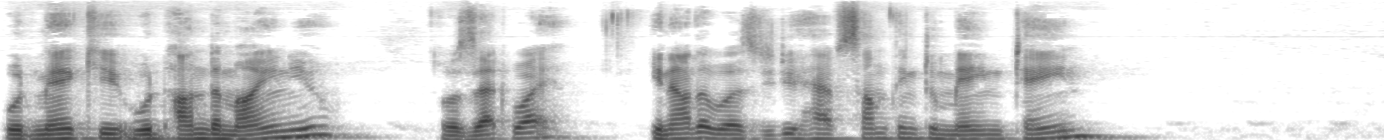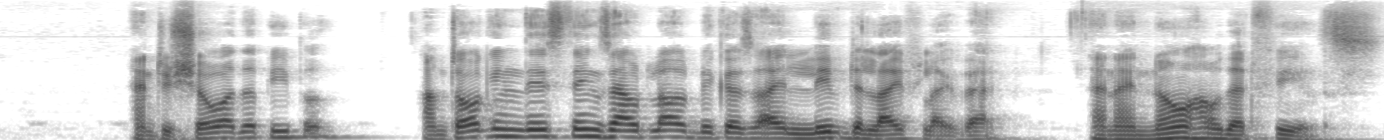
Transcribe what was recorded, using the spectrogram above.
would make you, would undermine you? Was that why? In other words, did you have something to maintain and to show other people? I'm talking these things out loud because I lived a life like that and I know how that feels.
